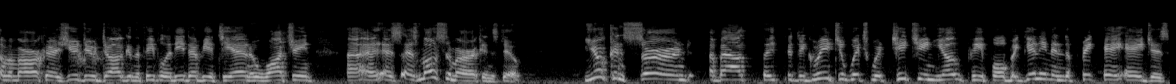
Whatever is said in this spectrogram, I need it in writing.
America as you do, Doug, and the people at EWTN who are watching, uh, as, as most Americans do, you're concerned about the, the degree to which we're teaching young people, beginning in the pre-K ages,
